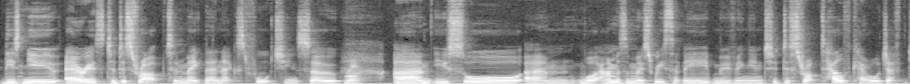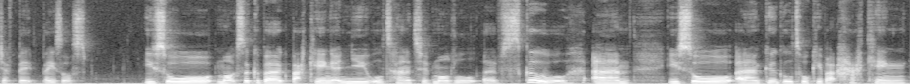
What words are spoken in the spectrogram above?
these new areas to disrupt and make their next fortune. So Right. um, you saw, um, well, Amazon most recently moving into disrupt healthcare, or Jeff, Jeff Be- Bezos. You saw Mark Zuckerberg backing a new alternative model of school. Um, you saw um, Google talking about hacking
